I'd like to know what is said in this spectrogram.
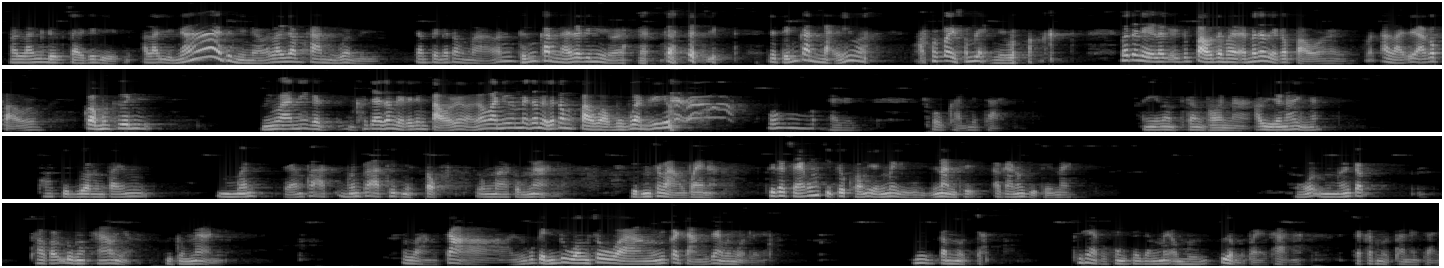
พลังดึกใส่ก็ดีอะไรอีกนะที่นี่เนาะอะไรรำคาญหนูว่ามีจำเป็นก็ต้องมามันถึงขั้นไหนแล้วที่นี่วะจะถึงขั้นไหนวะไม่สำเร็จนี่วะมันจะเนี่ยเรากระเป๋าทำไมมันสำเร็จกระเป๋าอะไรมันอะไรอยากกระเป๋าก็เมื่อคืนวันนี้ก็เข้าใจสำเร็จก็ยังเป่าเลยแล้ววันนี้มันไม่สำเร็จก็ต้องเป่าบอกหมู่เพื่อนริ้วโอ้อะไรโฟขันไม่ตาย อันนี้ว่าตั้งภาวนา เอาอยู่แล้วนะอย่างนั้นพอจิตรวมลงไปเหมือนแสงพระเหมือนพระอาทิตย์เนี่ยตกลงมาตรงหน้าจิตมันสว่างออกไปน่ะ คือกระแสของจิตเจ้าของเองไม่รู้นั่นคืออาการของจิตเห็นไหมโหเหมือนกับเท่ากับลูกมะพร้าวเนี่ย อยู่ตรงหน้าเนี่ยสว่างจ้าหรือว่าเป็นดวงสว่างกระจ่างแจ้งไปหมดเลย นี่กำหนดจับ ที่แรกก็คงจะยังไม่เอามือเอื้อมไปท่านะจะกำหนดภายในใจ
